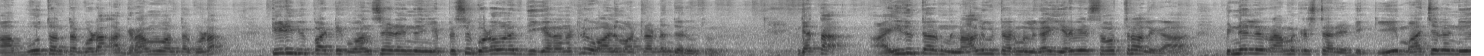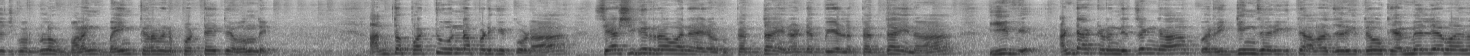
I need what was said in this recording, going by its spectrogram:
ఆ బూత్ అంతా కూడా ఆ గ్రామం అంతా కూడా టీడీపీ పార్టీకి వన్ సైడ్ అయిందని చెప్పేసి గొడవలకు దిగారు అన్నట్లు వాళ్ళు మాట్లాడడం జరుగుతుంది. గత ఐదు టర్మ్ నాలుగు టర్ములుగా ఇరవై సంవత్సరాలుగా పిన్నెల్లి రామకృష్ణారెడ్డికి మాచర్ల నియోజకవర్గంలో ఒక భయం భయంకరమైన పట్టు అయితే ఉంది. అంత పట్టు ఉన్నప్పటికీ కూడా శేషగిరిరావు అని ఆయన ఒక పెద్ద ఆయన డెబ్బై ఏళ్ళ పెద్ద ఆయన ఈ అంటే అక్కడ నిజంగా రిగ్గింగ్ జరిగితే అలా జరిగితే ఒక ఎమ్మెల్యే మీద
